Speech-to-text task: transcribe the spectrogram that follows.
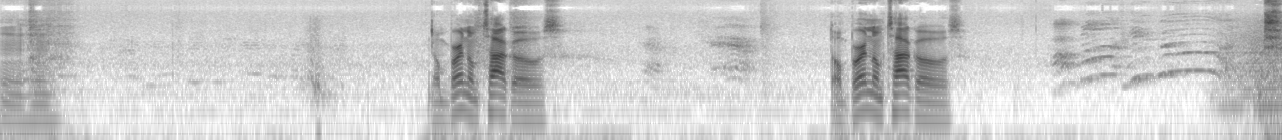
Mm-hmm. Don't burn them tacos. Don't burn them tacos. That's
